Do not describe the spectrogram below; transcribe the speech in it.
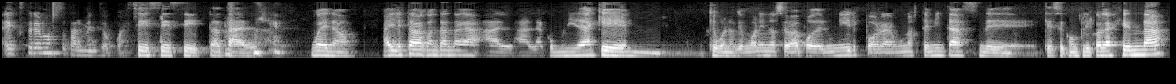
Extremos totalmente opuestos. sí, sí, sí, total. Bueno, ahí le estaba contando a, a- a la comunidad que, que, bueno, que Moni no se va a poder unir por algunos temitas de que se complicó la agenda.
